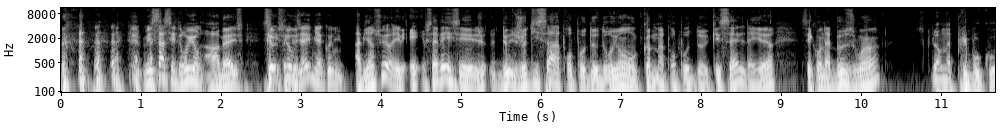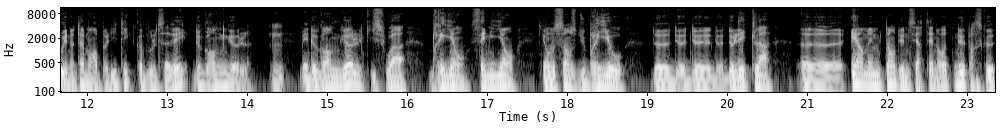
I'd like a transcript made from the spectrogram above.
mais ça, c'est Druon. Ah, mais Que, que vous avez bien connu. Ah bien sûr, et, et vous savez, je, de- je dis ça à propos de Druon comme à propos de Kessel d'ailleurs, c'est qu'on a besoin, parce que là on n'a plus beaucoup, et notamment en politique, comme vous le savez, de grandes gueules. Mm. Mais de grandes gueules qui soient brillants, sémillants, qui ont le sens du brio, de, de, de, de- l'éclat, euh, et en même temps d'une certaine retenue, parce que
